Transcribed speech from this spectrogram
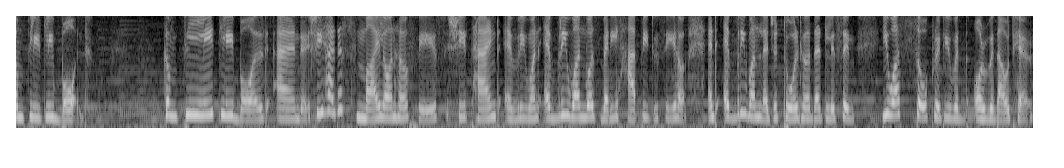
completely bald completely bald and she had a smile on her face. She thanked everyone. Everyone was very happy to see her. And everyone legit told her that listen, you are so pretty with or without hair.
